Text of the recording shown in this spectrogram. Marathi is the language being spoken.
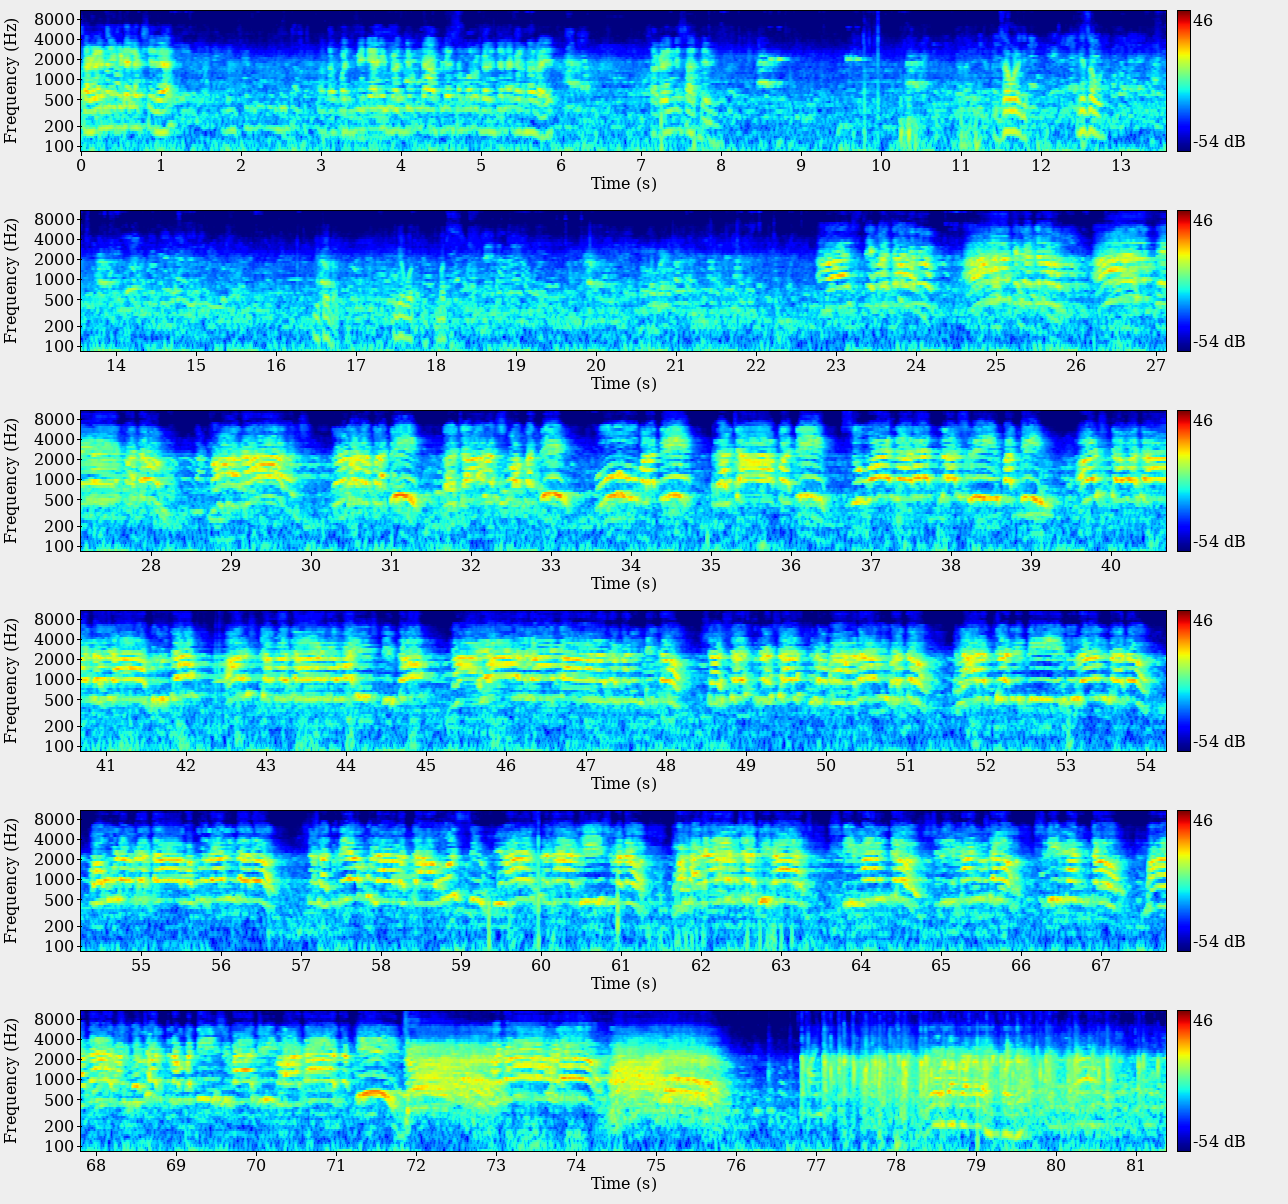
सगळ्यांनी इकडे लक्ष द्या. आता पद्मिनी आणि प्रद्युम्न आपल्यासमोर गर्जना करणार आहेत. सगळ्यांनी साथ द्यावी. जवळ घे. घे जवळ. इथं. घे वरती. बस. थँक्यू जोरदार गाणं आली पाहिजे.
